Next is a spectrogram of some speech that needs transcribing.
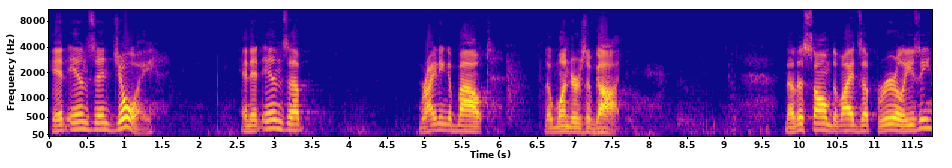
It ends in joy. And it ends up writing about the wonders of God. Now, this psalm divides up real easy.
